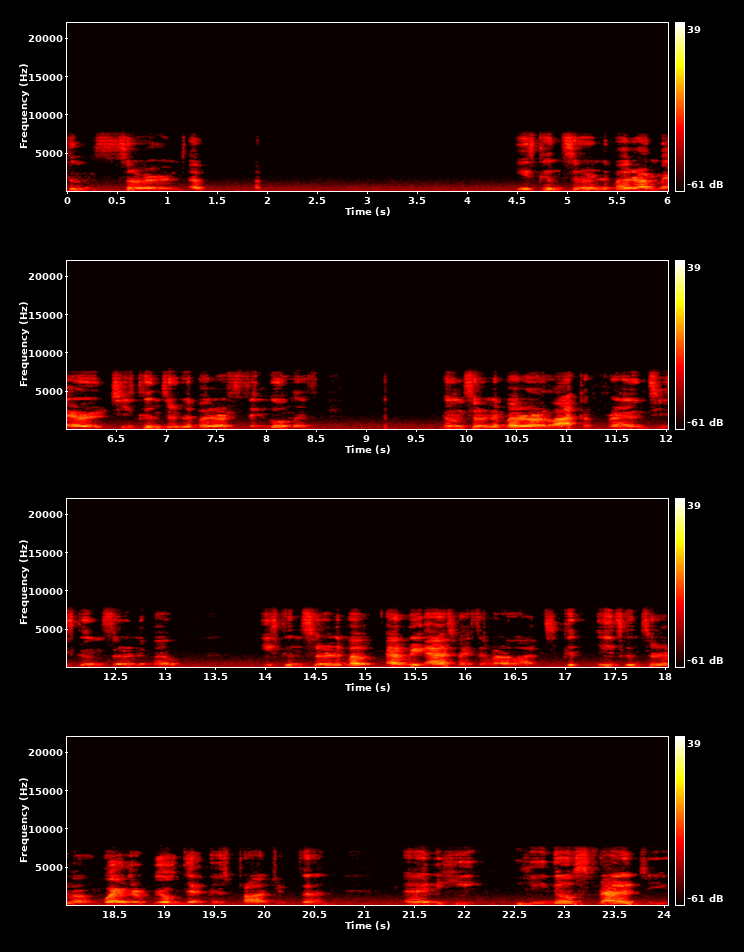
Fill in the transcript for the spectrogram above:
concerned of he's concerned about our marriage, he's concerned about our singleness, concerned about our lack of friends, he's concerned about He's concerned about every aspect of our lives. He's concerned about whether we'll get this project done, and he he knows strategy.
